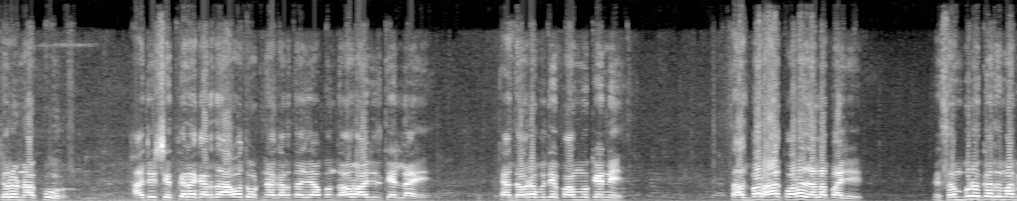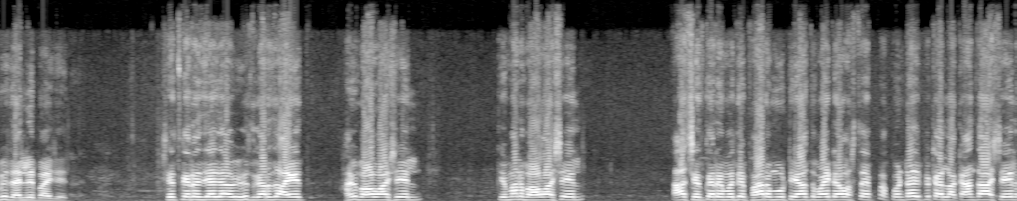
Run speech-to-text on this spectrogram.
चलो नागपूर हा जे शेतकऱ्याकरता आवाज उठण्याकरता जे आपण दौरा आयोजित केलेला आहे त्या दौऱ्यामध्ये प्रामुख्याने तासभर हा कोरा झाला पाहिजे. संपूर्ण कर्जमाफी झालेली पाहिजे. शेतकऱ्यांच्या ज्या विविध गरजा आहेत हमी भाव असेल किमान भाव असेल आज शेतकऱ्यामध्ये फार मोठी आज वाईट अवस्था आहे. कोणत्याही पिकाला कांदा असेल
